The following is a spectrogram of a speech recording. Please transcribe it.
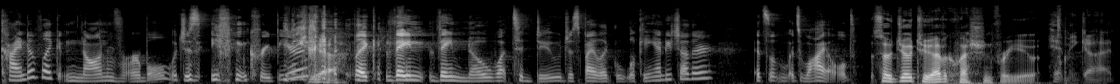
kind of like non-verbal which is even creepier yeah. like they they know what to do just by like looking at each other it's it's wild So, Joe, too, I have a question for you. Hit me, God.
